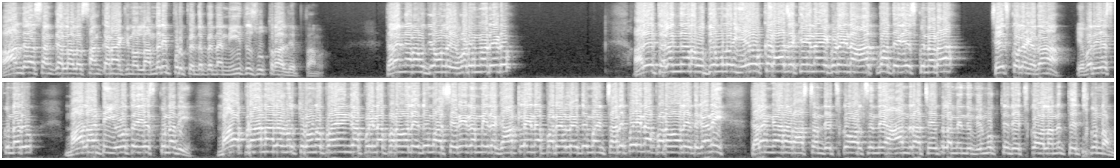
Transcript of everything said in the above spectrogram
ఆంధ్ర సంకలాల సంకరాకిన వాళ్ళందరూ ఇప్పుడు పెద్ద పెద్ద నీతి సూత్రాలు చెప్తాను. తెలంగాణ ఉద్యమంలో ఎవడున్నాడు అదే అరే తెలంగాణ ఉద్యమంలో ఏ ఒక్క రాజకీయ నాయకుడైనా ఆత్మహత్య చేసుకున్నాడా? చేసుకోలే కదా. ఎవరు చేసుకున్నారు? మాలాంటి యువత చేసుకున్నది. మా ప్రాణాలను తృణప్రాయంగా పోయినా పర్వాలేదు మా శరీరం మీద ఘాట్లైనా పర్వాలేదు మేము చనిపోయినా పర్వాలేదు కానీ తెలంగాణ రాష్ట్రం తెచ్చుకోవాల్సిందే ఆంధ్ర చేతుల మీద విముక్తి తెచ్చుకోవాలని తెచ్చుకున్నాం.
